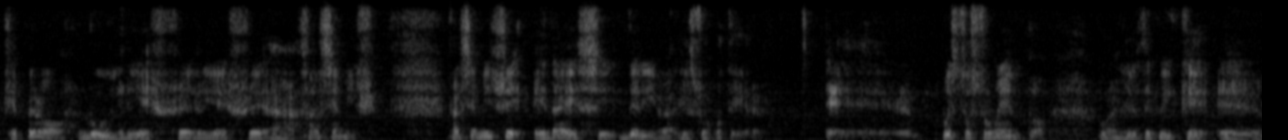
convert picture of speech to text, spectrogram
che però lui riesce, riesce a farsi amici, farsi amici e da essi deriva il suo potere. E questo strumento, come vedete qui, che eh,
